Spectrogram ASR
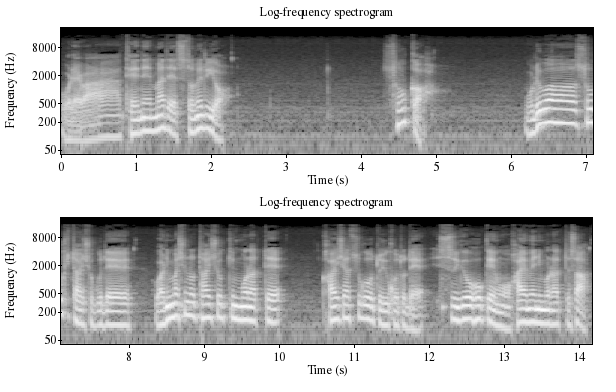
俺は定年まで勤めるよ。そうか。俺は早期退職で割増の退職金もらって会社都合ということで失業保険を早めにもらってさ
